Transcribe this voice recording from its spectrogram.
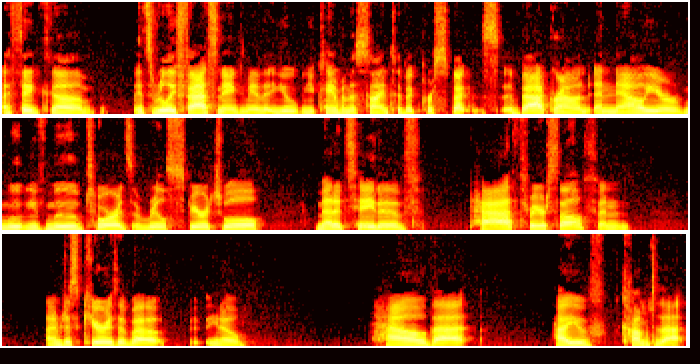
I think um, it's really fascinating to me that you you came from the scientific perspective background, and now you're move, you've moved towards a real spiritual meditative path for yourself. And i'm just curious about you know how that how you've come to that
